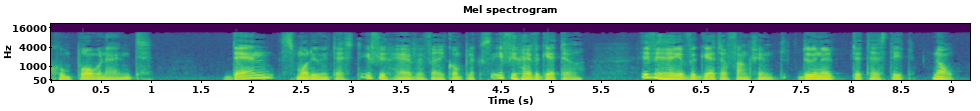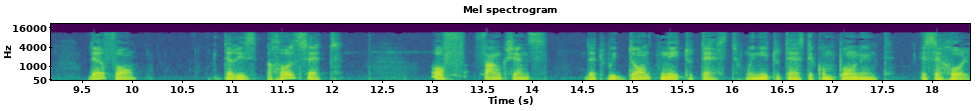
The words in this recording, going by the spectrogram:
component than small unit test. If you have a very complex, if you have a getter, if you have a getter function, do you need to test it? No. Therefore, there is a whole set of functions that we don't need to test. We need to test the component as a whole.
